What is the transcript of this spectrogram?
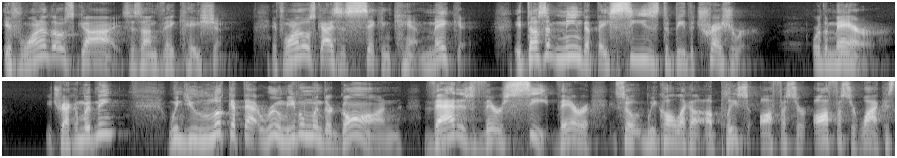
If one of those guys is on vacation if one of those guys is sick and can't make it, it doesn't mean that they cease to be the treasurer or the mayor. You tracking with me? When you look at that room, even when they're gone, that is their seat. They are, so we call like a, a police officer, officer. Why? Because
